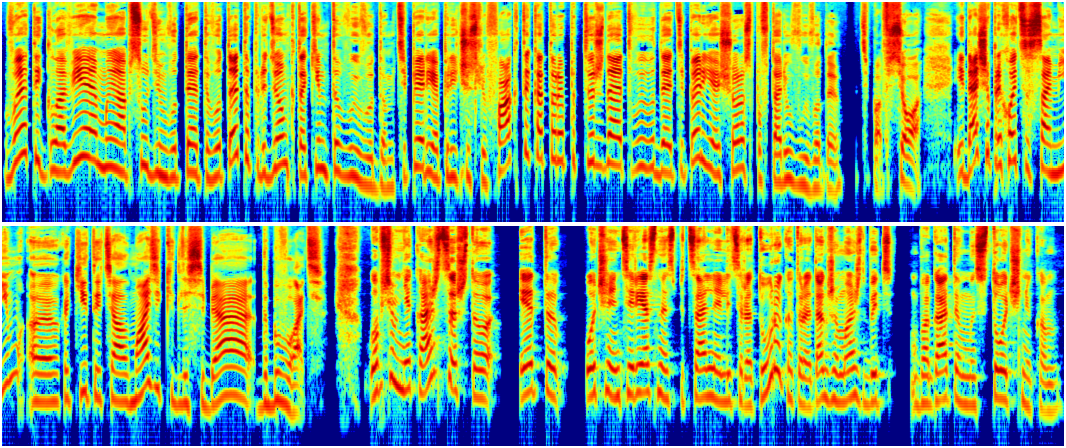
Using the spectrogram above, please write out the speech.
в этой главе мы обсудим вот это, вот это, придем к таким-то выводам. Теперь я перечислю факты, которые подтверждают выводы, а теперь я еще раз повторю выводы. Типа, все. И дальше приходится самим э, какие-то эти алмазики для себя добывать. В общем, мне кажется, что это очень интересная специальная литература, которая также может быть богатым источником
